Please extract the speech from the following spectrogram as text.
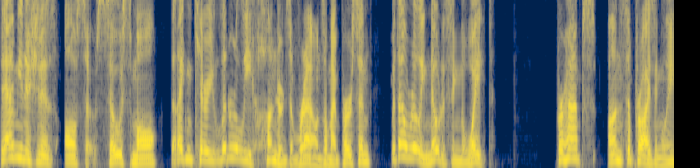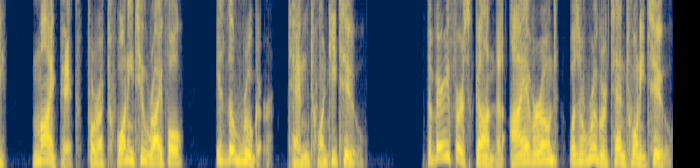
The ammunition is also so small that I can carry literally hundreds of rounds on my person without really noticing the weight. Perhaps, unsurprisingly, my pick for a 22 rifle is the Ruger 1022. The very first gun that I ever owned was a Ruger 1022,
